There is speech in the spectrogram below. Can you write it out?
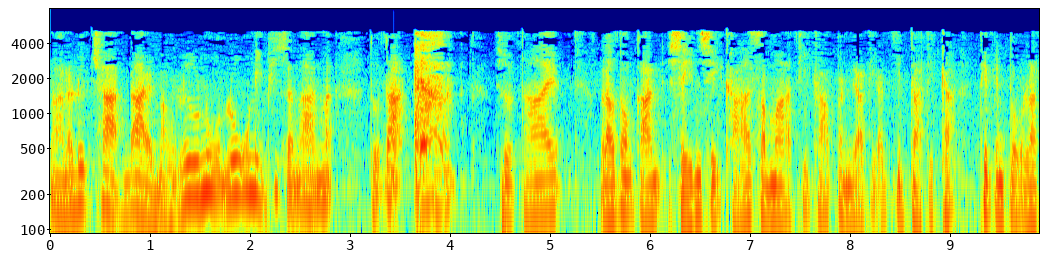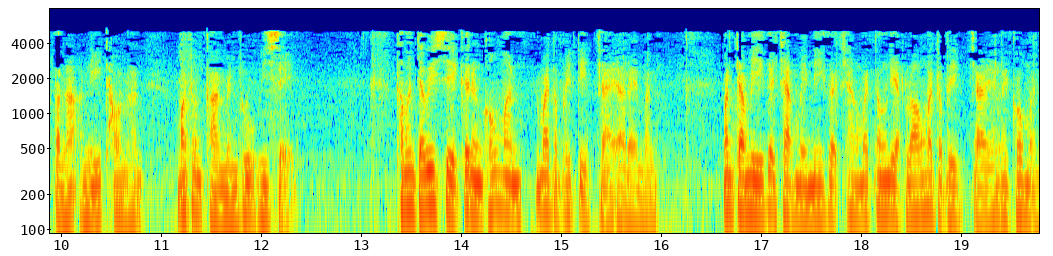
นาระลึกชาติได้บางรู้นู่นรู้นี่พิสนานมาตุตะ สุดท้ายเราต้องการศีลสิกขาสมาธิขาปัญญาติกจิตตติกะที่เป็นตัวรัตนะอันนี้เท่านั้นไม่ต้องการเป็นผู้วิเศษ ถ้ามันจะวิเศษก็เรื่องของมันไม่ต้องไปติดใจอะไรมัน มันจะมีก็ช่างไม่มีก็ช่างไม่ต้องเรียกร้องไม่ต้องไปติดใจอะไรก็มัน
